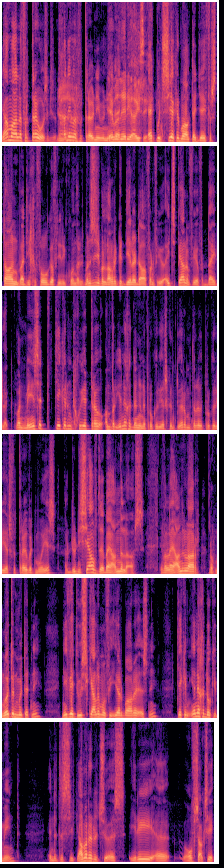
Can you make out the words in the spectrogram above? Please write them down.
Ja, maar hulle vertrou ons. Ek sê, dit ja, gaan nie oor vertrou nie, meneer. Jy wil net die huis hê. Ek moet seker maak dat jy verstaan wat die gevolge van hierdie kontrak is. Minstens die belangrike dele daarvan vir jou uitspel en vir jou verduidelik. Want mense teken met goeie trou amper enige ding in 'n prokureurskantoor omdat hulle prokureurs vertrou wat mooi is. Hulle doen dieselfde by handelaars. Terwyl hy handelaar nog nooit ontmoet het nie, nie weet hoe skelm of eerbare is nie, teken enige dokument en dit is jammer dat dit so is. Hierdie uh hofsaak sê,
